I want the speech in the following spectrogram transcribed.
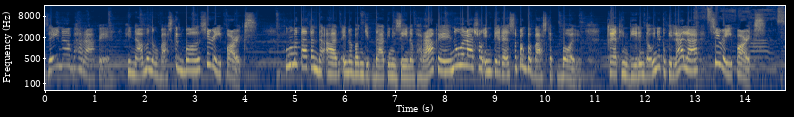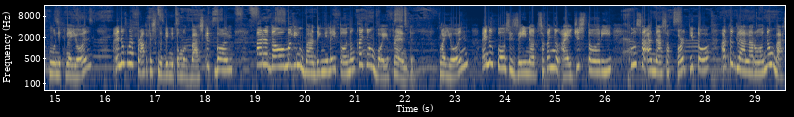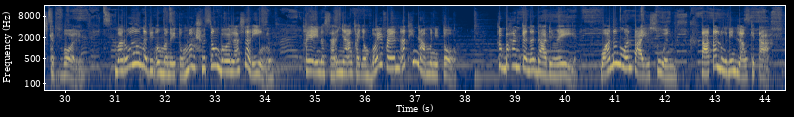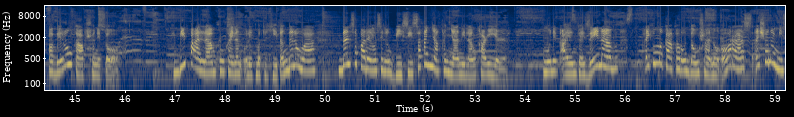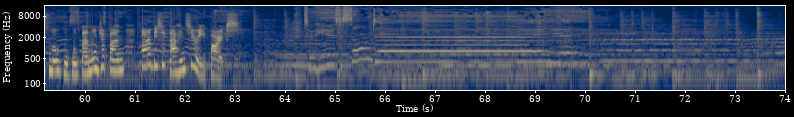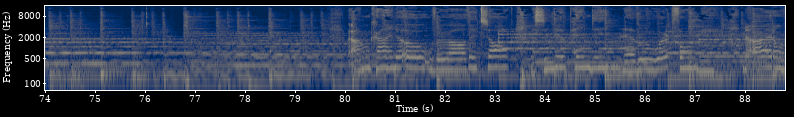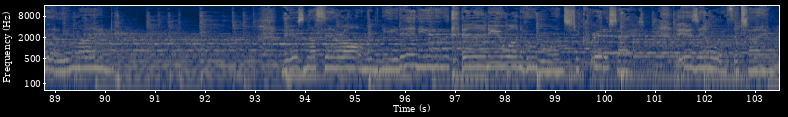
Zainab Harake, hinaman ng basketball si Ray Parks. Kung matatandaan ay nabanggit dati ni Zainab Harake na wala siyang interes sa pagbabasketball, kaya't hindi rin daw nito kilala si Ray Parks. Ngunit ngayon ay nagpa-practice na din itong magbasketball para daw maging banding nila ito ng kanyang boyfriend. Ngayon ay nagpost si Zainab sa kanyang IG story kung saan nasa court ito at naglalaro ng basketball. Marunong na din umano itong mag-shoot ng bola sa ring. Kaya inasar niya ang kanyang boyfriend at hinamon nito. Kabahan ka na Daddy Ray. One-on-one tayo soon. Tatalunin lang kita. Pabirong caption ito. Hindi pa alam kung kailan ulit makikitang dalawa dahil sa pareho silang busy sa kanya-kanya nilang career. Ngunit ayon kay Zainab, ay kung magkakaroon daw siya ng oras, ay siya na mismo ang pupunta ng Japan para bisitahin si Ray Parks. So I'm kinda over all the talk. Miss Independent never worked for me. No, I don't really mind. There's nothing wrong with needing you. Anyone who wants to criticize isn't worth the time.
